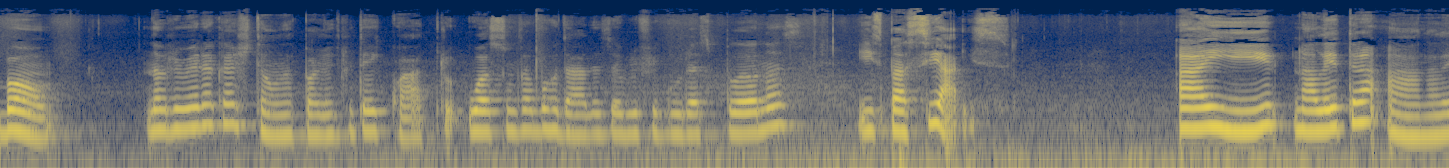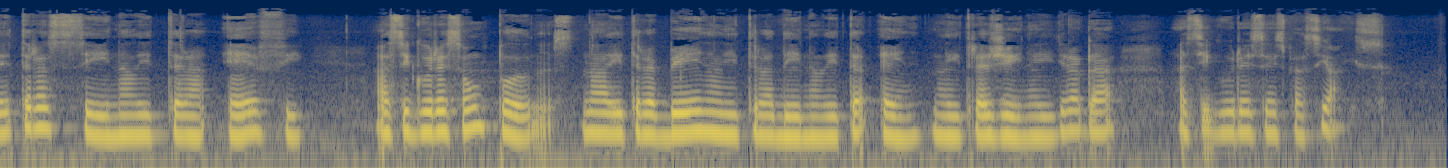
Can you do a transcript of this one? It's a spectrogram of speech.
Bom, na primeira questão, na página 34, o assunto abordado é sobre figuras planas e espaciais. Aí, na letra A, na letra C, na letra F, as figuras são planas. Na letra B, na letra D, na letra n na letra G, na letra H, as figuras são espaciais.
